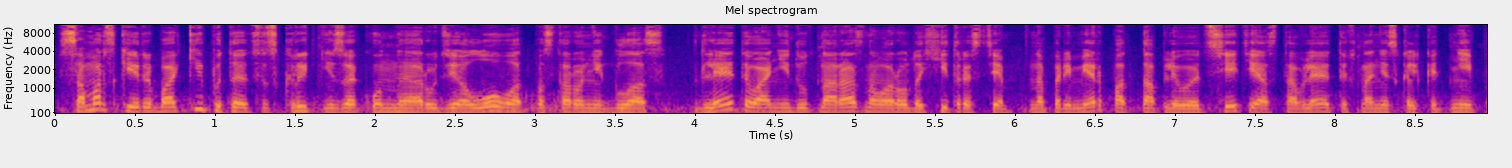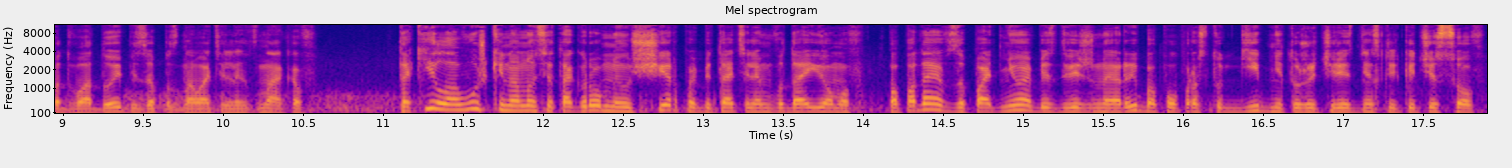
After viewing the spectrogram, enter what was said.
Самарские рыбаки пытаются скрыть незаконное орудие лова от посторонних глаз. Для этого они идут на разного рода хитрости. Например, подтапливают сети и оставляют их на несколько дней под водой без опознавательных знаков. Такие ловушки наносят огромный ущерб обитателям водоемов. Попадая в западню, обездвиженная рыба попросту гибнет уже через несколько часов.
